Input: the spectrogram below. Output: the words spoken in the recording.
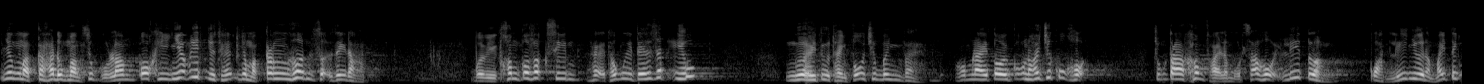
Nhưng mà cả đồng bằng sông Cửu Long có khi nhiễm ít như thế nhưng mà căng hơn sợi dây đàn. Bởi vì không có vaccine, hệ thống y tế rất yếu, người từ thành phố Hồ Chí Minh về, hôm nay tôi cũng nói trước quốc hội, chúng ta không phải là một xã hội lý tưởng, quản lý như là máy tính.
